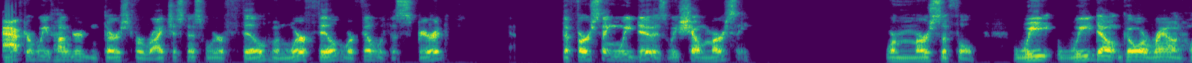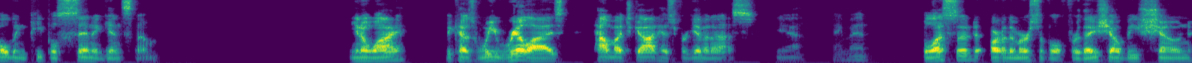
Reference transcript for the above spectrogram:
After we've hungered and thirst for righteousness, we're filled. When we're filled, we're filled with the Spirit. The first thing we do is we show mercy. We're merciful. We we don't go around holding people's sin against them. You know why? Because we realize how much God has forgiven us. Yeah. Amen. Blessed are the merciful, for they shall be shown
